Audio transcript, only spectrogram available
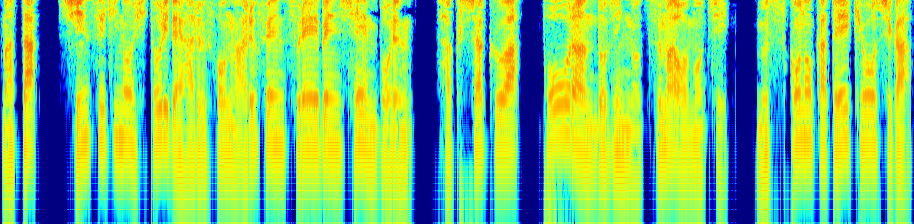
また、親戚の一人であるフォン・アルフェンス・レーベンシェーンボルン、伯爵は、ポーランド人の妻を持ち、息子の家庭教師が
